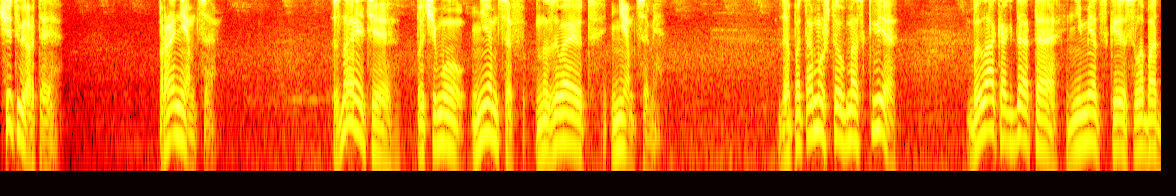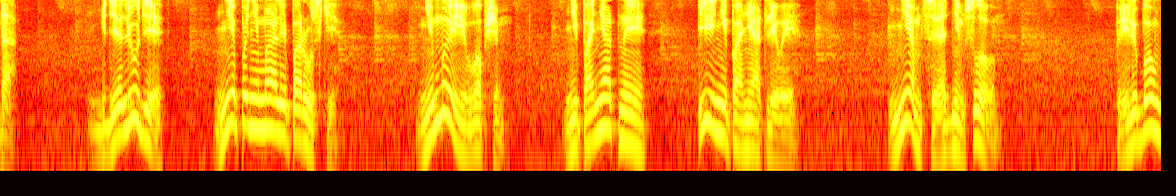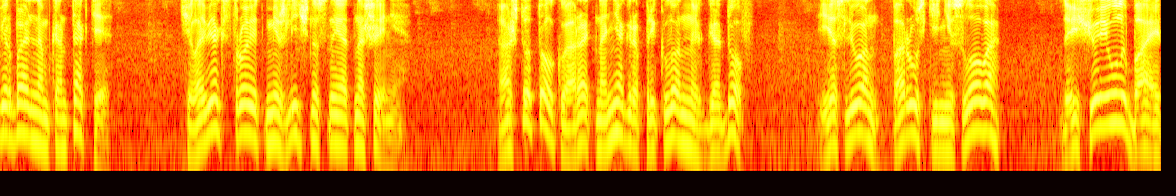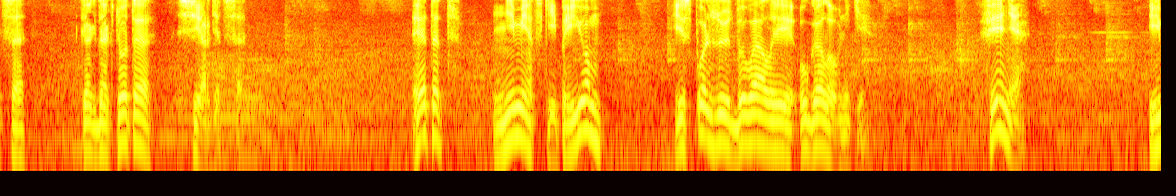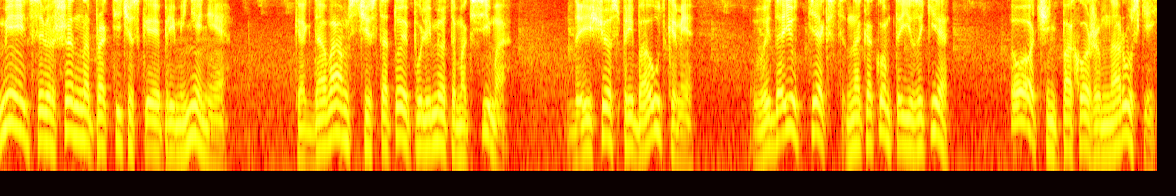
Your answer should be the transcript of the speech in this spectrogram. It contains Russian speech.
Четвертое. Про немца. Знаете, почему немцев называют немцами? Да потому что в Москве была когда-то немецкая слобода, где люди не понимали по-русски. Не мы, в общем, непонятные и непонятливые. Немцы, одним словом. При любом вербальном контакте человек строит межличностные отношения. А что толку орать на негра преклонных годов, если он по-русски ни слова, да еще и улыбается, когда кто-то сердится? Этот немецкий прием используют бывалые уголовники. Феня – имеет совершенно практическое применение, когда вам с частотой пулемета «Максима», да еще с прибаутками, выдают текст на каком-то языке, очень похожем на русский,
